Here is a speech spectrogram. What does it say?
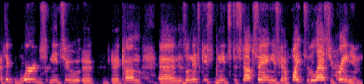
I think words need to uh, uh, come, and Zelensky needs to stop saying he's going to fight to the last Ukrainian,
